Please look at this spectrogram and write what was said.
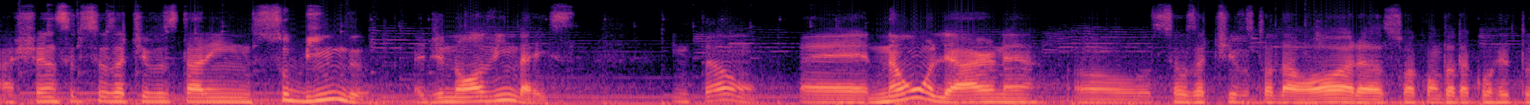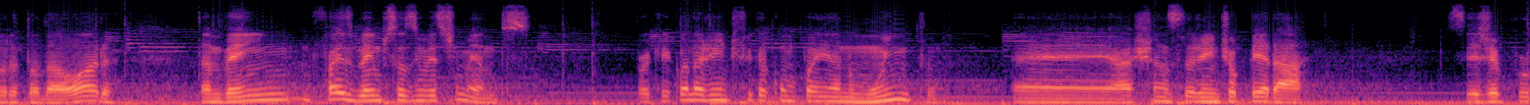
a chance dos seus ativos estarem subindo é de 9 em 10. Então, é, não olhar né, os seus ativos toda hora, a sua conta da corretora toda hora, também faz bem para os seus investimentos. Porque quando a gente fica acompanhando muito, é, a chance da gente operar seja por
